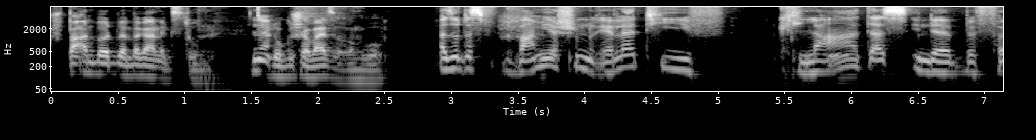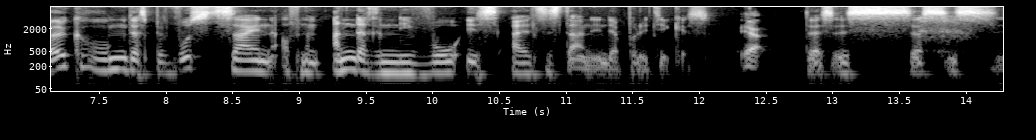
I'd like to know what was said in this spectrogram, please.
sparen würden, wenn wir gar nichts tun. Ja. Logischerweise irgendwo. Also das war mir schon relativ klar, dass in der Bevölkerung das Bewusstsein auf einem anderen Niveau ist, als es dann in der Politik ist. Ja. Das ist, das ist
